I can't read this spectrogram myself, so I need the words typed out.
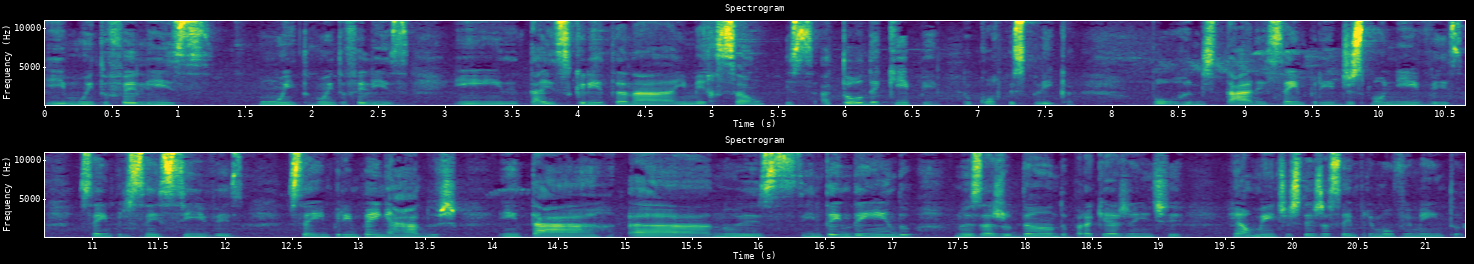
E muito feliz, muito, muito feliz em estar inscrita na imersão. A toda a equipe do Corpo Explica por estarem sempre disponíveis, sempre sensíveis, sempre empenhados em estar uh, nos entendendo, nos ajudando para que a gente realmente esteja sempre em movimento.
